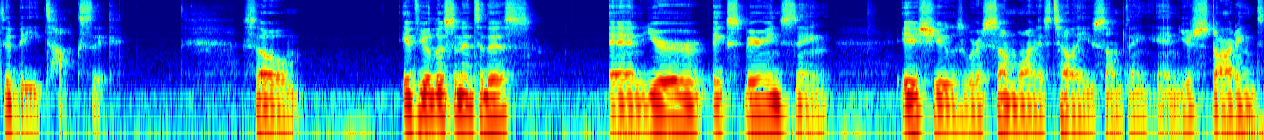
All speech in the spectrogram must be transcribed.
to be toxic. So, if you're listening to this and you're experiencing issues where someone is telling you something and you're starting to,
